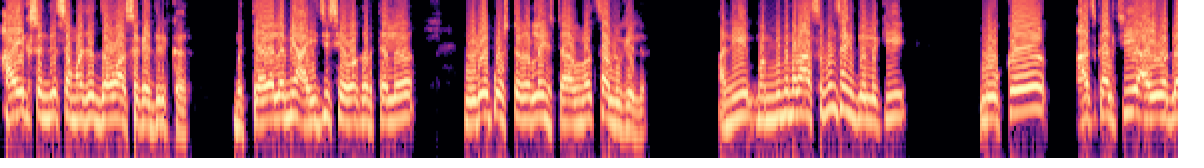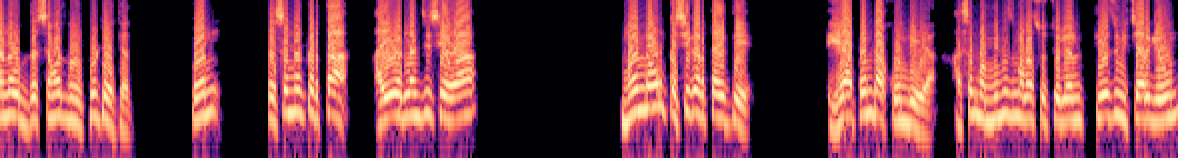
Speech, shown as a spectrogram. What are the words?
हा एक संदेश समाजात जावा असं काहीतरी कर. मग त्यावेळेला मी आईची सेवा करत्याला व्हिडिओ पोस्ट करायला इंस्टाग्रामला चालू केलं. आणि मम्मीने मला असं पण सांगितलेलं की लोक आजकालची आई वडिलांना वृद्धाश्रमात भरपूर ठेवतात. पण तसं न करता आई वडिलांची सेवा मन लावून कशी करता येते हे आपण दाखवून देऊया. असं मम्मीनेच मला सुचवलं आणि तेच विचार घेऊन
